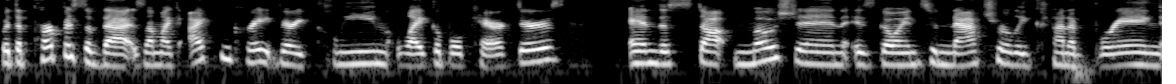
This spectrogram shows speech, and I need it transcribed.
But the purpose of that is I'm like, I can create very clean, likable characters and the stop motion is going to naturally kind of bring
